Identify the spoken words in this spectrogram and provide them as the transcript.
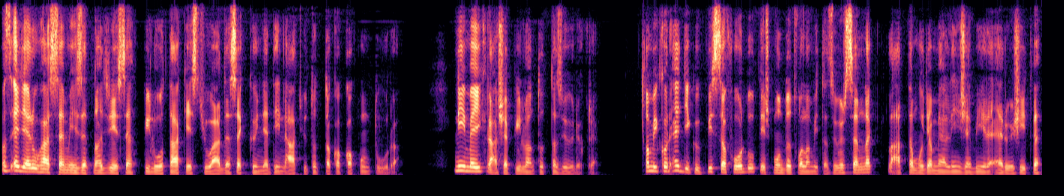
Az egyenruhás személyzet nagy része, pilóták és stewardessek könnyedén átjutottak a kapuntúra. Némelyik rá se pillantott az őrökre. Amikor egyikük visszafordult és mondott valamit az őrszemnek, láttam, hogy a mellén zsebére erősítve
